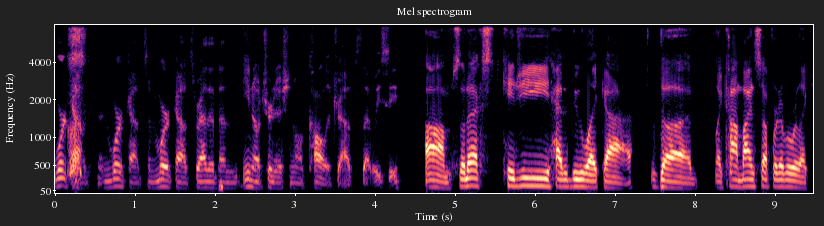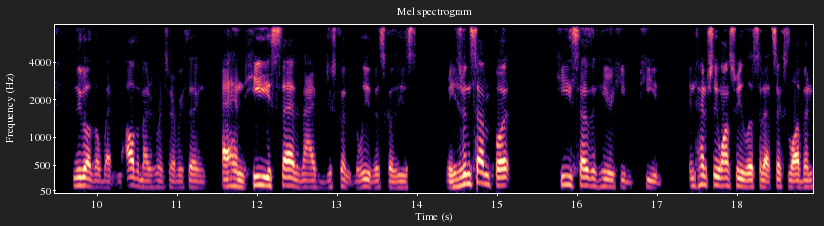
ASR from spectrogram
workouts and workouts and workouts rather than, you know, traditional college routes that we see. Um, so next KG had to do like uh the like combine stuff, or whatever. We're like, you know, the all the measurements and everything. And he said, and I just couldn't believe this because he's he's been seven foot. He says in here he he intentionally wants to be listed at six eleven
